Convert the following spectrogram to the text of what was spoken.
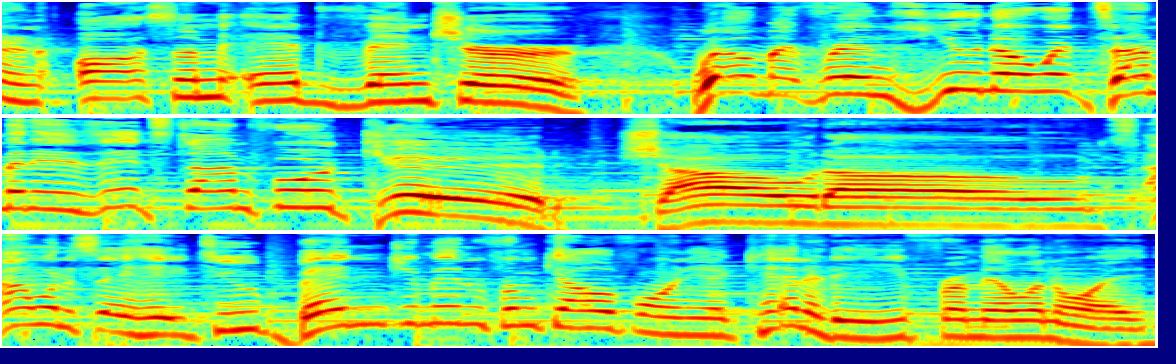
What an awesome adventure! Well, my friends, you know what time it is. It's time for kid shout outs. I want to say hey to Benjamin from California, Kennedy from Illinois,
